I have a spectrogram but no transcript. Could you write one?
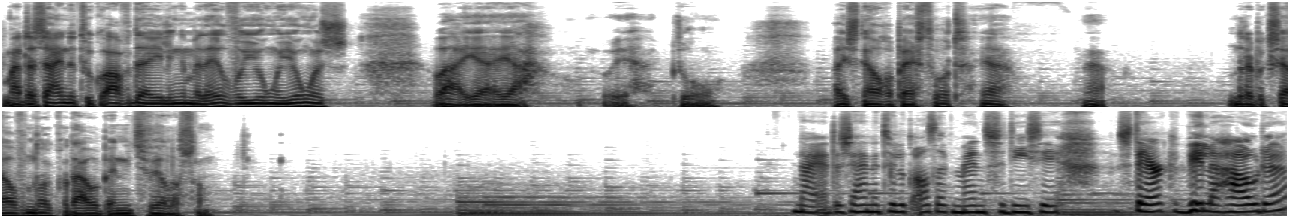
Maar er zijn natuurlijk afdelingen met heel veel jonge jongens. Waar je, ja, ja ik bedoel, waar je snel gepest wordt. Ja, ja. Daar heb ik zelf, omdat ik wat ouder ben, niet zoveel last van. Nou ja, er zijn natuurlijk altijd mensen die zich sterk willen houden.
